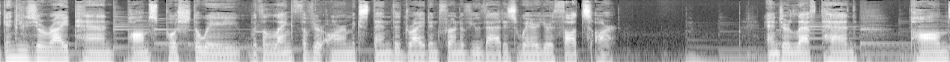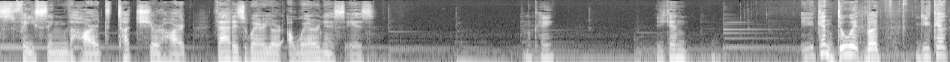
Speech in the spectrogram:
You can use your right hand, palms pushed away, with the length of your arm extended right in front of you. That is where your thoughts are. And your left hand, palms facing the heart, touch your heart. That is where your awareness is. Okay? You can you can do it but you can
